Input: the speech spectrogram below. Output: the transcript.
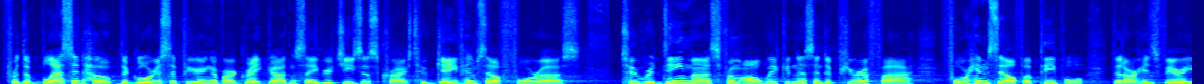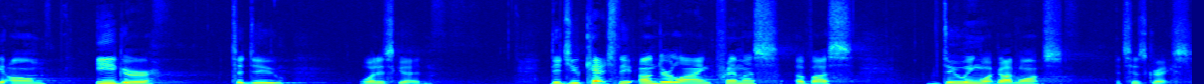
for the blessed hope, the glorious appearing of our great God and Savior, Jesus Christ, who gave himself for us to redeem us from all wickedness and to purify for himself a people that are his very own, eager to do what is good. Did you catch the underlying premise of us doing what God wants? It's His grace.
